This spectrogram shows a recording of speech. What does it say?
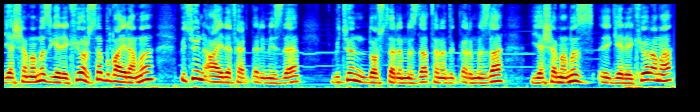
yaşamamız gerekiyorsa bu bayramı bütün aile fertlerimizle, bütün dostlarımızla, tanıdıklarımızla yaşamamız e, gerekiyor ama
